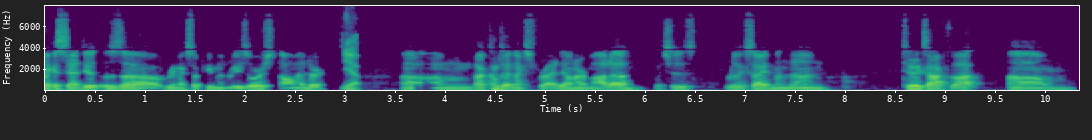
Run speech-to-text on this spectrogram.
think I sent you. It was a remix of Human Resource Dominator. Yeah. Um, that comes out next Friday on Armada, which is really exciting. And then two weeks after that, um,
